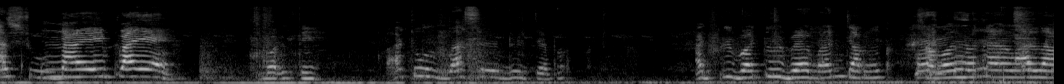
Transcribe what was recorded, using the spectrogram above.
বাসু নাই পায়ে বলতে আতুল বাসু দিতে আতুল বাতুল বের মন যায় সামান্য কারওয়ালা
